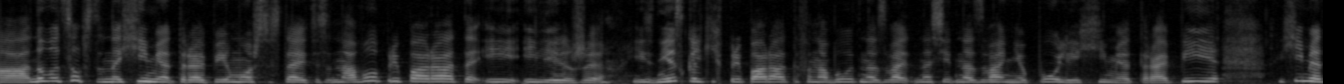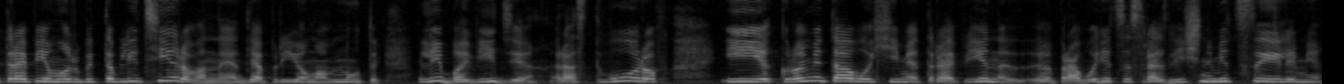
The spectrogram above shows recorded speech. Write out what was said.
А, ну вот, собственно, химиотерапия может состоять из одного препарата и, или же из нескольких препаратов. Она будет назвать, носить название полихимиотерапии. Химиотерапия может быть таблетированная для приема внутрь, либо в виде растворов. И, кроме того, химиотерапия э, проводится с различными целями.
